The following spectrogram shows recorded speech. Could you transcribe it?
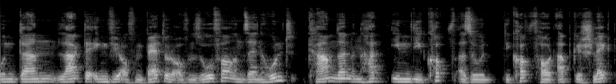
und dann lag der irgendwie auf dem Bett oder auf dem Sofa und sein Hund kam dann und hat ihm die Kopf, also die Kopfhaut abgeschleckt,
